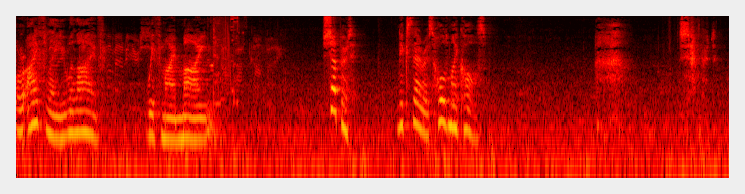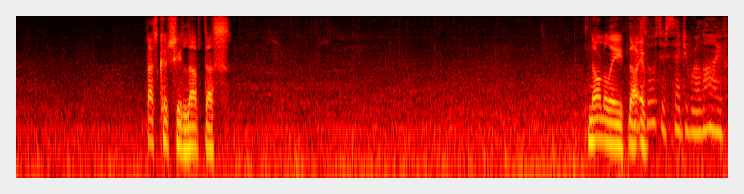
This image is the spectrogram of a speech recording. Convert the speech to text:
or I flay you alive. With my mind. Shepard! Nyxeris, hold my calls. Shepard. That's because she loved us. Normally, though, My if sources said you were alive,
